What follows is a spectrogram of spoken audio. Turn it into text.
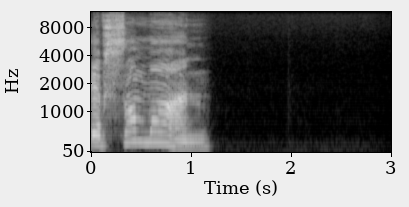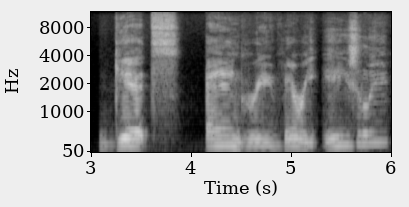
If someone gets angry very easily,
